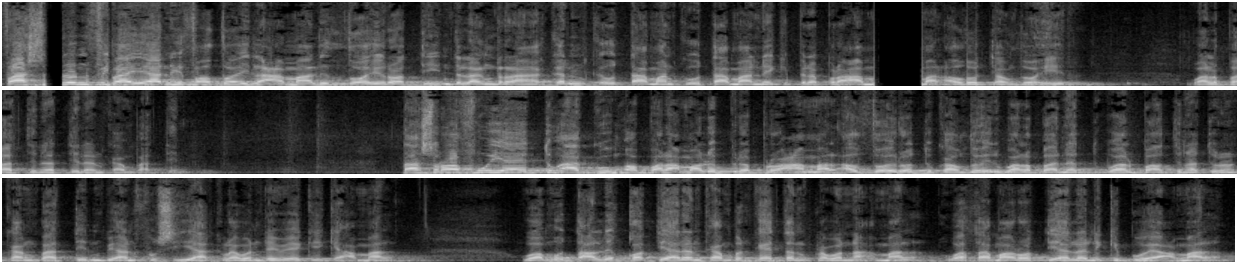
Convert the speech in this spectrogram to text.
Faslun fi bayani fadhail amali dhahirati dalam nerangkan keutamaan-keutamaan kepira-pira amal Allah yang zahir wal batinati lan kang batin. Tasrafu yaitu agung apa malu pira-pira amal al-dhahiratu kang dhahir wal banat wal batinatu kang batin bi anfusiha kelawan dheweke ke amal wa muta'alliqati aran kang berkaitan kelawan amal wa thamarati lan iki buah amal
